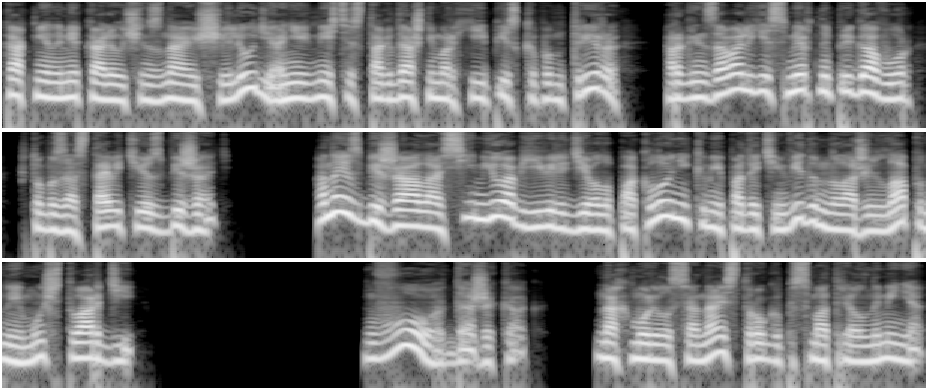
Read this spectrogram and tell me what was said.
Как мне намекали очень знающие люди, они вместе с тогдашним архиепископом Трира организовали ей смертный приговор, чтобы заставить ее сбежать. Она избежала, а семью объявили дьяволопоклонниками и под этим видом наложили лапу на имущество Орди. Вот даже как. Нахмурилась она и строго посмотрела на меня.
